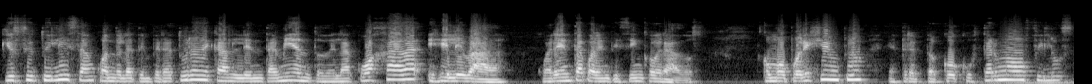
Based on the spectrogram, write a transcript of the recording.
que se utilizan cuando la temperatura de calentamiento de la cuajada es elevada, 40-45 grados, como por ejemplo Streptococcus thermophilus,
